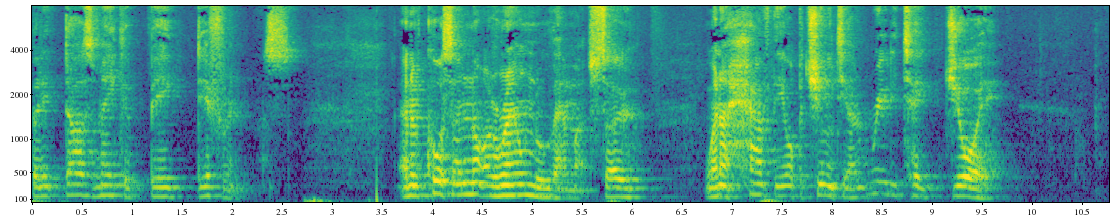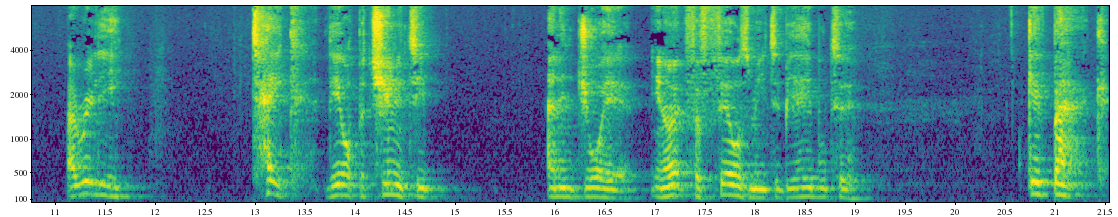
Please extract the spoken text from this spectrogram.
but it does make a big difference. And of course, I'm not around all that much, so when I have the opportunity, I really take joy. I really take the opportunity and enjoy it. You know, it fulfills me to be able to give back,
